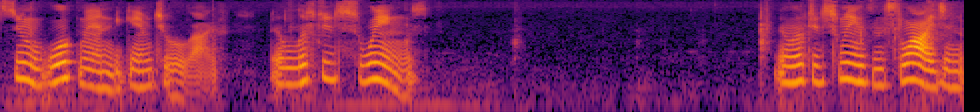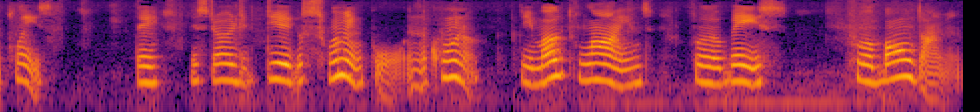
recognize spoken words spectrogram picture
Soon workmen began to arrive. They lifted swings They lifted swings and slides into place. They, they started to dig a swimming pool in the corner. They marked lines for a base for a ball diamond.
